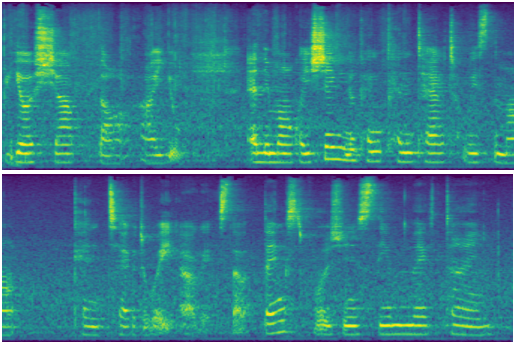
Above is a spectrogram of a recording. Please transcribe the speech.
beyourshop.ru any more question you can contact with my contact way. Okay so thanks for watching. See you next time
